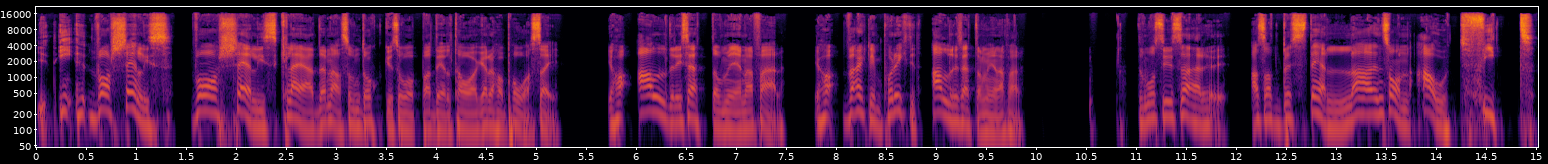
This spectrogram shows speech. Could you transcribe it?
i, var, säljs, var säljs kläderna som dokusåpadeltagare har på sig? Jag har aldrig sett dem i en affär. Jag har verkligen på riktigt aldrig sett dem i en affär. Du måste ju så här, alltså att beställa en sån outfit.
